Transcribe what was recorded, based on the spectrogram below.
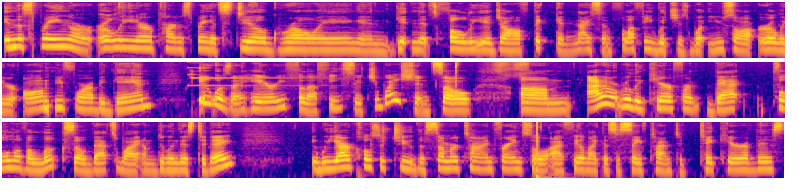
in the spring or earlier part of spring, it's still growing and getting its foliage all thick and nice and fluffy, which is what you saw earlier on before I began. It was a hairy, fluffy situation. So um, I don't really care for that full of a look. So that's why I'm doing this today. We are closer to the summer time frame, so I feel like it's a safe time to take care of this.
